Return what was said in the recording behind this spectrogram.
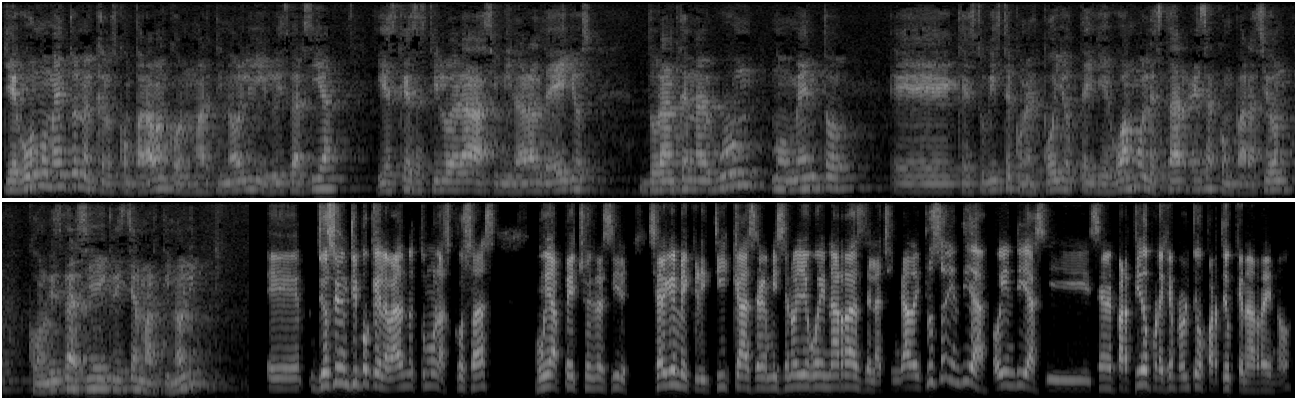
Llegó un momento en el que los comparaban con Martinoli y Luis García y es que ese estilo era similar al de ellos. Durante en algún momento eh, que estuviste con el pollo, ¿te llegó a molestar esa comparación con Luis García y Cristian Martinoli? Eh, yo soy un tipo que la verdad me tomo las cosas muy a pecho, es decir, si alguien me critica, si alguien me dice, no, llegó y narras de la chingada, incluso hoy en día, hoy en día, si, en el partido, por ejemplo, el último partido que narré, ¿no?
